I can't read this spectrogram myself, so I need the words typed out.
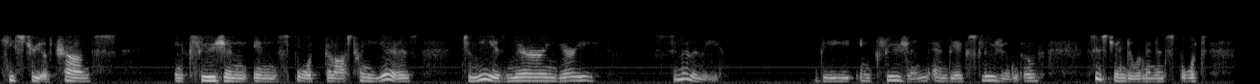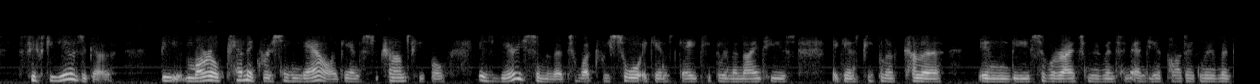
history of trans inclusion in sport the last 20 years, to me, is mirroring very similarly the inclusion and the exclusion of cisgender women in sport 50 years ago the moral panic we're seeing now against trans people is very similar to what we saw against gay people in the 90s, against people of color in the civil rights movement and anti-apartheid movement,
